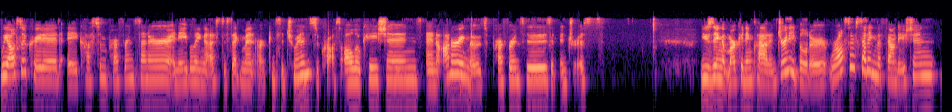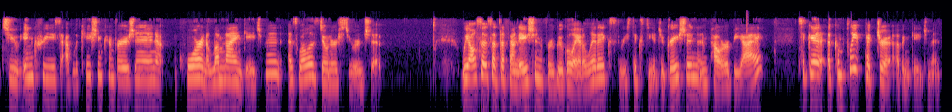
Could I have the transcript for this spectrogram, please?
We also created a custom preference center, enabling us to segment our constituents across all locations and honoring those preferences and interests. Using Marketing Cloud and Journey Builder, we're also setting the foundation to increase application conversion, corps and alumni engagement, as well as donor stewardship. We also set the foundation for Google Analytics 360 integration and Power BI to get a complete picture of engagement.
